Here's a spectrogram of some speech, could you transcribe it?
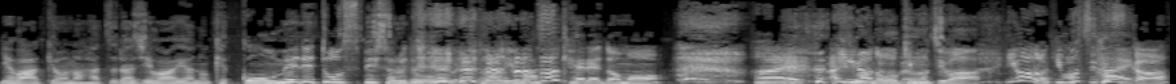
では、今日の初ラジはやの結婚おめでとうスペシャルでお送りしておりますけれども、はい。今のお気持ちは？今のお気持ちですか、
